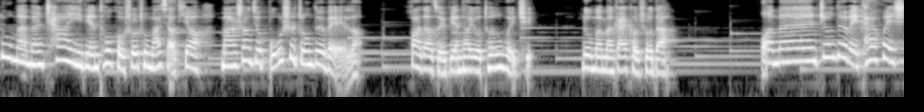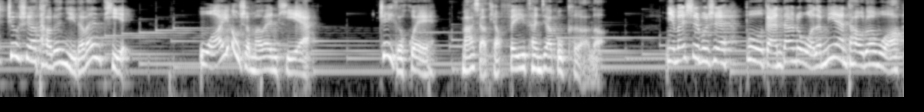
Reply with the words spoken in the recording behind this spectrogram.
陆曼曼差一点脱口说出马小跳马上就不是中队委了，话到嘴边他又吞回去。陆曼曼改口说道。我们中队委开会是就是要讨论你的问题。我有什么问题？这个会马小跳非参加不可了。你们是不是不敢当着我的面讨论我，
